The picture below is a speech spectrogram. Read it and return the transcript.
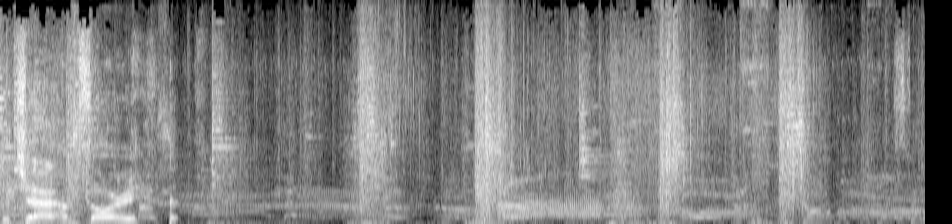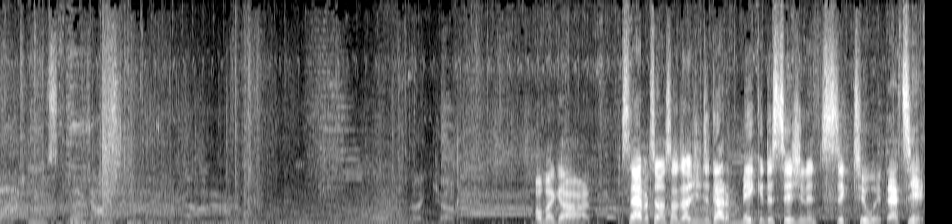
The chat, I'm sorry. Oh my god. Sabaton, sometimes you just gotta make a decision and stick to it. That's it.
